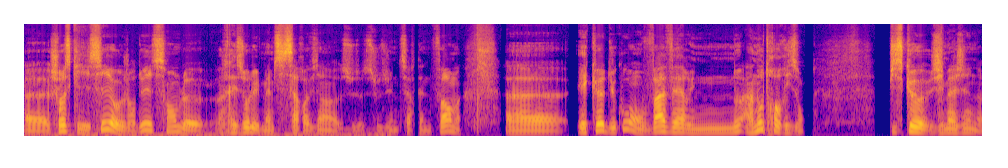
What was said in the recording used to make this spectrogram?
Euh, chose qui ici aujourd'hui semble résolue, même si ça revient sous, sous une certaine forme, euh, et que du coup on va vers une, un autre horizon, puisque j'imagine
